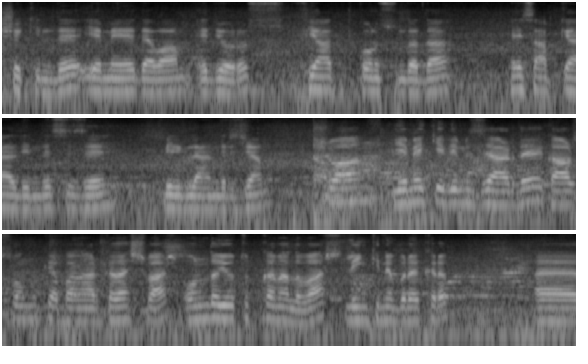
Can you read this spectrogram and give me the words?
şekilde yemeğe devam ediyoruz. Fiyat konusunda da hesap geldiğinde sizi bilgilendireceğim. Şu an yemek yediğimiz yerde garsonluk yapan arkadaş var. Onun da YouTube kanalı var. Linkini bırakırım. Ee,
